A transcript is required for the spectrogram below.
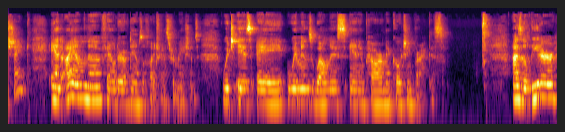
Shank, and I am the founder of Damselfly Transformations, which is a women's wellness and empowerment coaching practice. As a leader,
